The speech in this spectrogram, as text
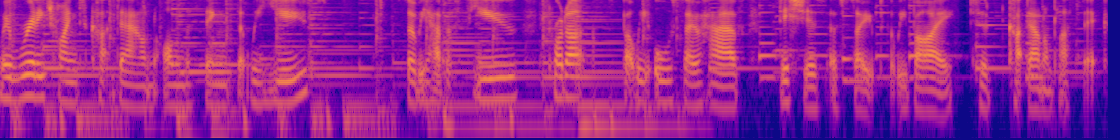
We're really trying to cut down on the things that we use. So we have a few products, but we also have dishes of soap that we buy to cut down on plastic.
